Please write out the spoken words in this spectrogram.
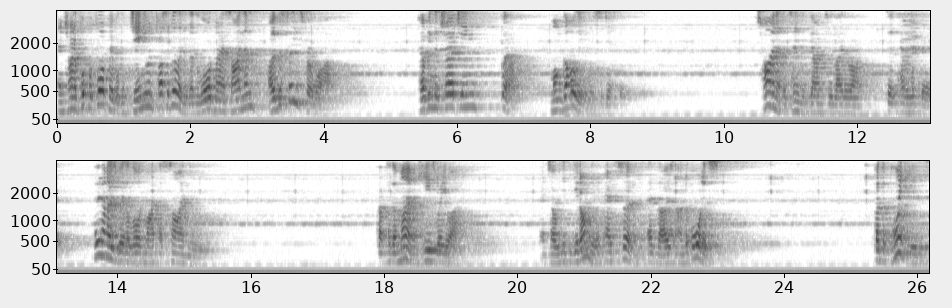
And trying to put before people the genuine possibility that the Lord may assign them overseas for a while. Helping the church in, well, Mongolia was suggested. China, the team is going to later on to have a look there. Who knows where the Lord might assign you? But for the moment, here's where you are. And so we need to get on with it as servants, as those under orders. But the point is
